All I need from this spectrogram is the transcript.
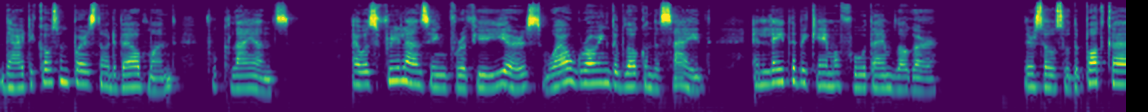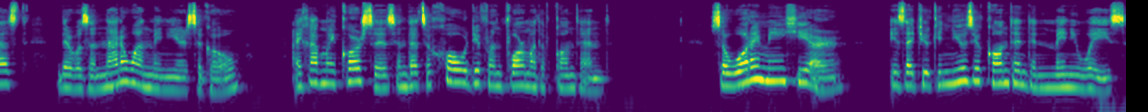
the articles on personal development, for clients. I was freelancing for a few years while growing the blog on the side and later became a full time blogger. There's also the podcast, there was another one many years ago. I have my courses, and that's a whole different format of content. So, what I mean here is that you can use your content in many ways.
